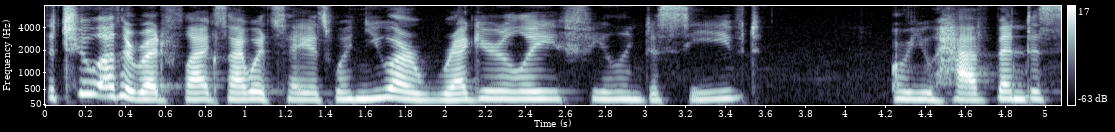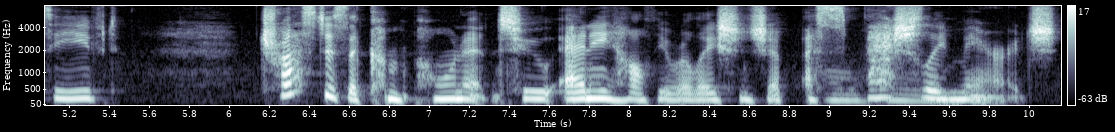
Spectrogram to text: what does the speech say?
The two other red flags I would say is when you are regularly feeling deceived or you have been deceived. Trust is a component to any healthy relationship, especially mm-hmm. marriage.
